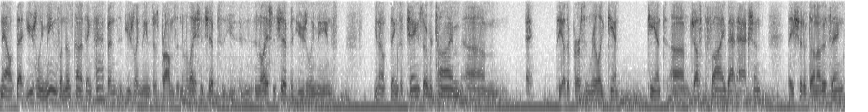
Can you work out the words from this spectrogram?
Now, that usually means when those kind of things happen, it usually means there's problems in the relationships. In relationship, it usually means, you know, things have changed over time. Um, eh, the other person really can't can't um, justify that action. They should have done other things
